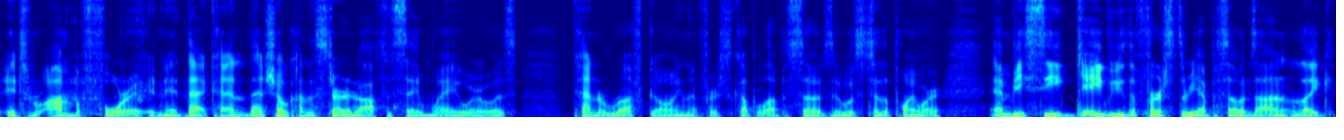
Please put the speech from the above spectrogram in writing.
it's on before it, and it, that kind of that show kind of started off the same way, where it was kind of rough going the first couple episodes. It was to the point where NBC gave you the first three episodes on like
